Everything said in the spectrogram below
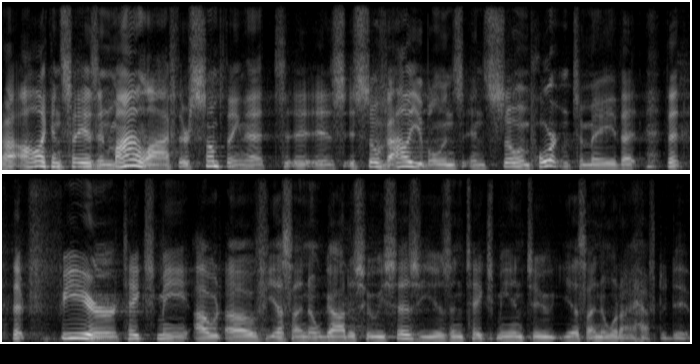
All I can say is in my life, there's something that is, is so valuable and, and so important to me that, that, that fear takes me out of, yes, I know God is who He says He is, and takes me into, yes, I know what I have to do.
